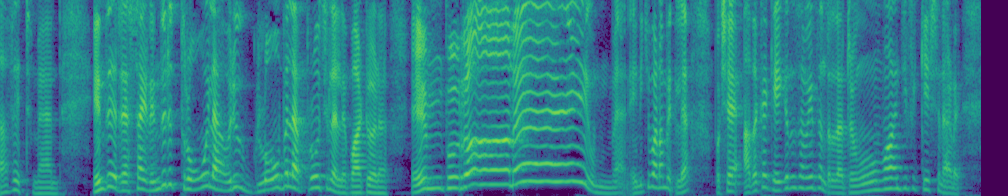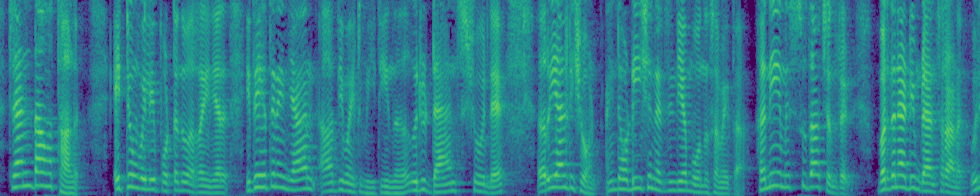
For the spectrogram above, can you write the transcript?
love it man എന്ത് രസമായിട്ട് എന്തൊരു ത്രോയിലാ ഒരു ഗ്ലോബൽ അപ്രോച്ചിലല്ലേ പാട്ട് പാടുക എംപുറാനേ എനിക്ക് പാടാൻ പറ്റില്ല. പക്ഷേ അതൊക്കെ കേൾക്കുന്ന സമയത്തുണ്ടല്ലോ റോമാഞ്ചിഫിക്കേഷനാണ് രണ്ടാമത്തെ ആൾ ഏറ്റവും വലിയ പൊട്ടെന്ന് പറഞ്ഞു കഴിഞ്ഞാൽ ഇദ്ദേഹത്തിനെ ഞാൻ ആദ്യമായിട്ട് മീറ്റ് ചെയ്യുന്നത് ഒരു ഡാൻസ് ഷോന്റെ റിയാലിറ്റി ഷോ ആണ്. അതിന്റെ ഓഡീഷൻ അറ്റൻഡ് ചെയ്യാൻ പോകുന്ന സമയത്താണ് ഹനി മിസ് സുധാ ചന്ദ്രൻ ഭരതനാട്യം ഡാൻസറാണ് ഒരു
